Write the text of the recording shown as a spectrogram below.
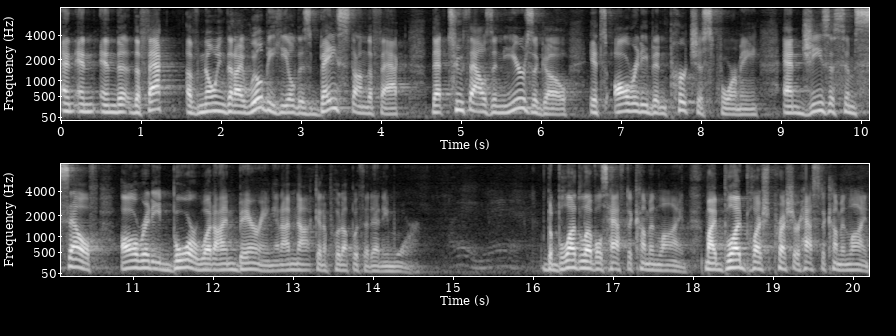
And, and, and the, the fact of knowing that I will be healed is based on the fact that 2,000 years ago, it's already been purchased for me, and Jesus Himself already bore what I'm bearing, and I'm not going to put up with it anymore. The blood levels have to come in line. My blood pressure has to come in line.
